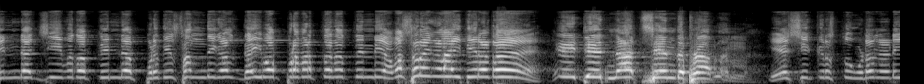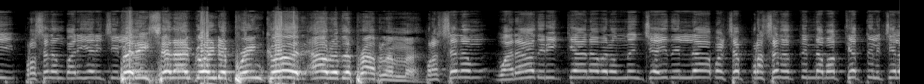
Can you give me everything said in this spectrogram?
നിന്റെ ജീവിതത്തിന്റെ പ്രതിസന്ധികൾ ദൈവപ്രവർത്തനത്തിന്റെ അവസരങ്ങളായി തീരട്ടെ He did not send the problem. യേശുക്രിസ്തു ഉടനടി പ്രശ്നം But പരിഹരിച്ചില്ല he said, I'm going to bring good out of the problem. പ്രശ്നം വരാതിരിക്കാൻ അവനൊന്നും ചെയ്തില്ല പക്ഷെ പ്രശ്നത്തിന്റെ മധ്യത്തിൽ ചില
